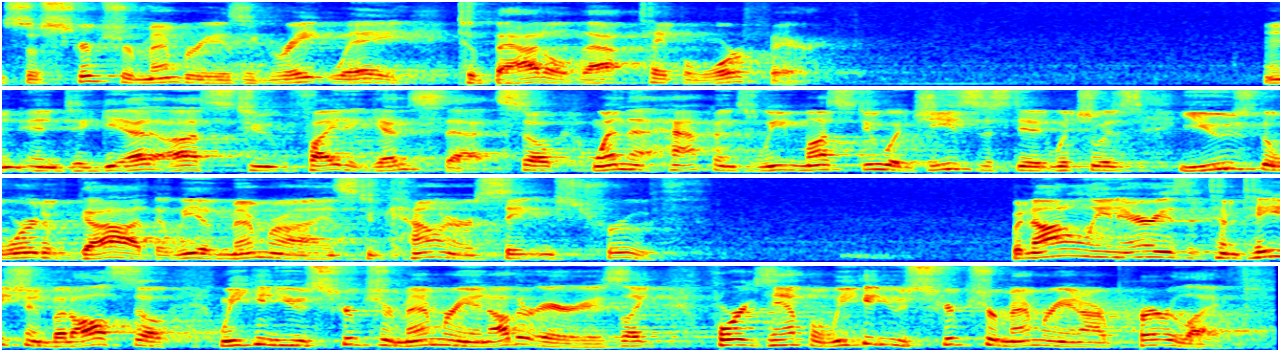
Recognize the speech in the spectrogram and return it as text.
And so, scripture memory is a great way to battle that type of warfare. And, and to get us to fight against that. So, when that happens, we must do what Jesus did, which was use the Word of God that we have memorized to counter Satan's truth. But not only in areas of temptation, but also we can use scripture memory in other areas. Like, for example, we can use scripture memory in our prayer life.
